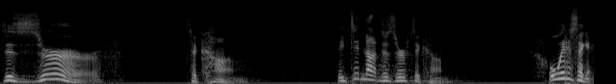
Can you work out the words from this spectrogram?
deserve to come. They did not deserve to come. Oh, wait a second.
